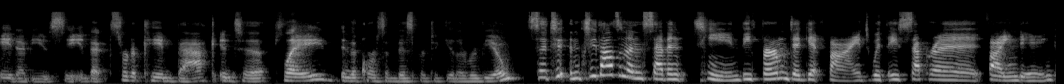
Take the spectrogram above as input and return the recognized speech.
AWC that sort of came back into play in the course of this particular review. So to, in 2017, the firm did get fined with a separate finding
